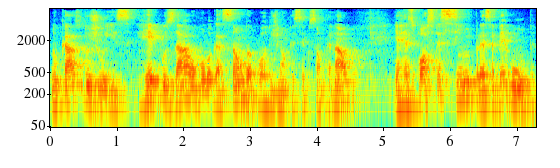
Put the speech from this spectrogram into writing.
no caso do juiz recusar a homologação do acordo de não persecução penal? E a resposta é sim para essa pergunta.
